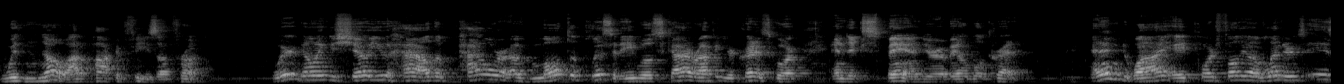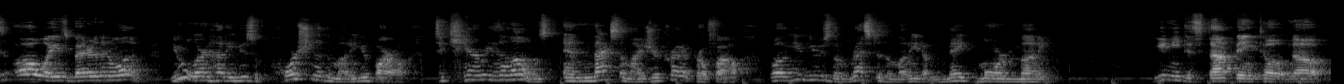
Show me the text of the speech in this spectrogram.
with no out-of-pocket fees up front. We're going to show you how the power of multiplicity will skyrocket your credit score and expand your available credit. And why a portfolio of lenders is always better than one. You will learn how to use a portion of the money you borrow to carry the loans and maximize your credit profile while you use the rest of the money to make more money. You need to stop being told no.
